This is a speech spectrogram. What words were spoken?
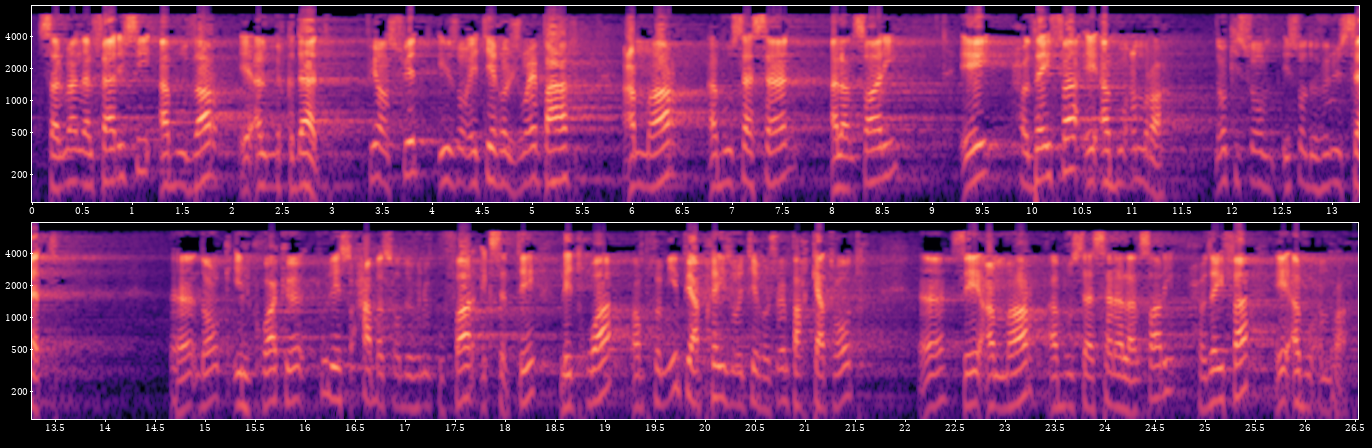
Salman al-Farisi, Abu Dhar et Al-Miqdad. Puis ensuite ils ont été rejoints par Ammar, Abu Sassan Al-Ansari et Hudhaifa et Abu Amra donc ils sont devenus sept hein, donc ils croient que tous les sahaba sont devenus kuffars excepté les trois en premier puis après ils ont été rejoints par quatre autres hein, c'est Ammar, Abu Sassan al-Ansari, Hudayfa et Abu Amra.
